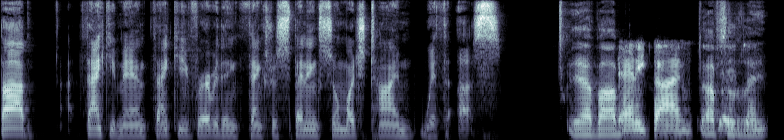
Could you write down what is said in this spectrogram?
Bob, thank you, man. Thank you for everything. Thanks for spending so much time with us. Yeah, Bob. Anytime. Absolutely.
